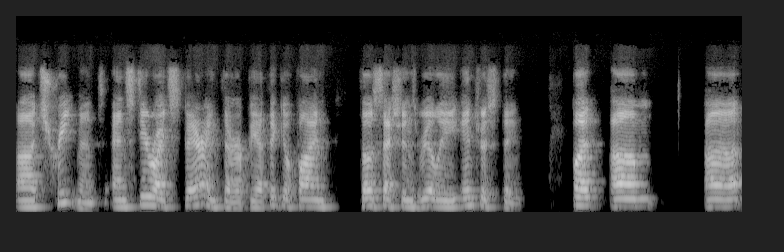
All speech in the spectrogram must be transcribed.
uh, treatment and steroid sparing therapy. I think you'll find those sessions really interesting. But um, uh,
